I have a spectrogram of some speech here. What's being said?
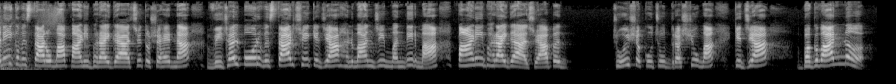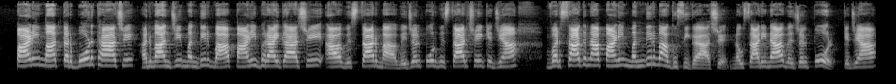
અનેક વિસ્તારોમાં પાણી ભરાઈ ગયા છે. તો શહેરના વિજલપોર વિસ્તાર છે કે જ્યાં હનુમાનજી મંદિરમાં પાણી ભરાઈ ગયા છે. આપ જોઈ શકો છો દ્રશ્યોમાં કે જ્યાં ભગવાન પાણીમાં તરબોળ થયા છે. હનુમાનજી મંદિરમાં પાણી ભરાઈ ગયા છે. આ વિસ્તારમાં, વેજલપોર વિસ્તાર છે કે જ્યાં વરસાદના પાણી મંદિરમાં ઘૂસી ગયા છે. નવસારીના વેજલપોર કે જ્યાં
